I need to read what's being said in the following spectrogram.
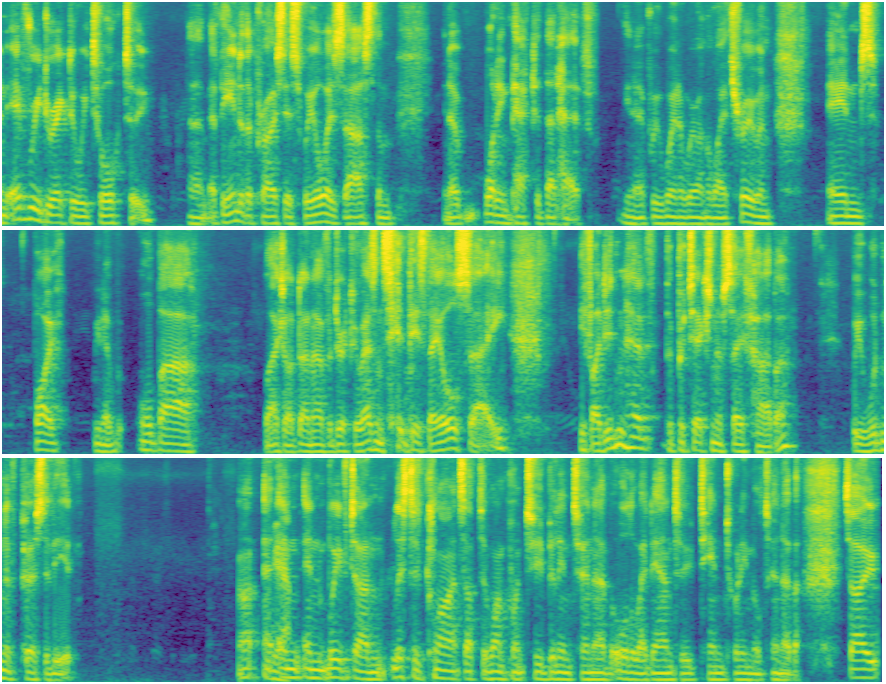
And every director we talk to, um, at the end of the process, we always ask them, you know, what impact did that have? You know, if we weren't aware on the way through, and and by you know, all bar, well, actually, I don't know if a director who hasn't said this. They all say, if I didn't have the protection of safe harbour, we wouldn't have persevered right? And, yeah. and, and, we've done listed clients up to 1.2 billion turnover all the way down to 10, 20 mil turnover. So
